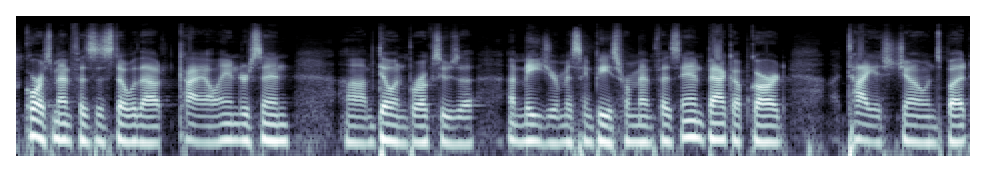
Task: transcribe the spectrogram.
Of course, Memphis is still without Kyle Anderson, um, Dillon Brooks, who's a, a major missing piece from Memphis, and backup guard uh, Tyus Jones. But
